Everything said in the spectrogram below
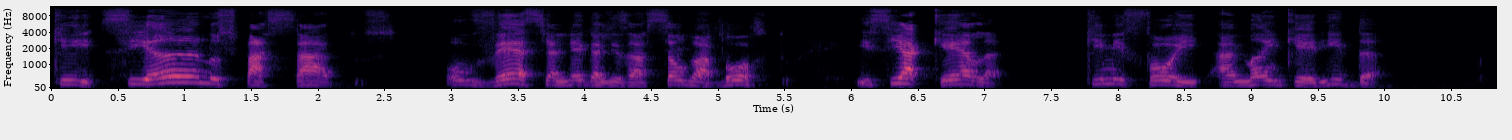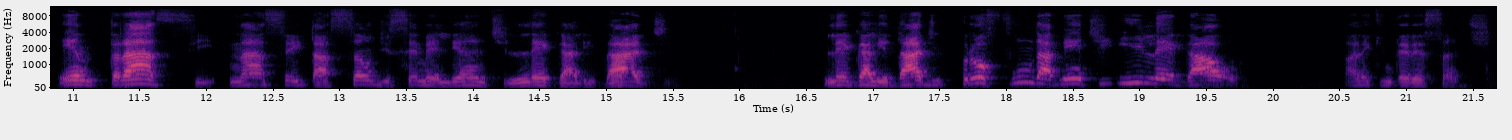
que se anos passados houvesse a legalização do aborto e se aquela que me foi a mãe querida entrasse na aceitação de semelhante legalidade, legalidade profundamente ilegal. Olha que interessante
